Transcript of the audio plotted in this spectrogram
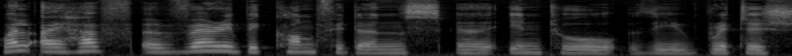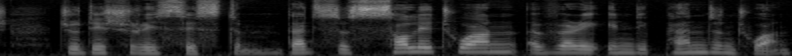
Well, I have a very big confidence uh, into the British judiciary system. That's a solid one, a very independent one,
